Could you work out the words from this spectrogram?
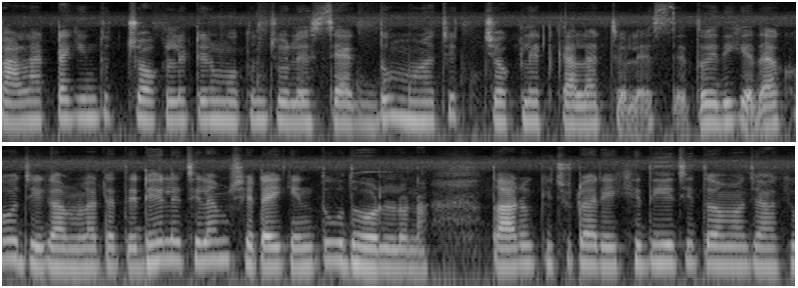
কালারটা কিন্তু চকলেটের মতন চলে এসছে, একদম মনে হচ্ছে চকলেট কালার চলে এসছে। তো এদিকে দেখো, যে গামলাটাতে ঢেলেছিলাম সেটাই কিন্তু ধরলো না। তো আরও কিছুটা রেখে দিয়েছি, তো আমার যাকে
